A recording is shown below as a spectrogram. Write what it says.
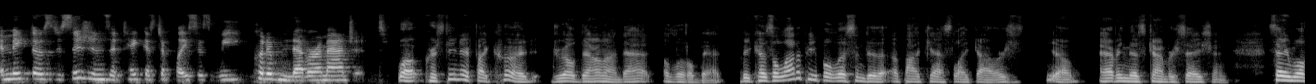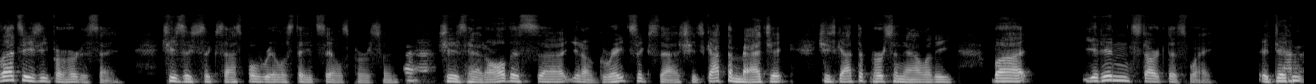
and make those decisions that take us to places we could have never imagined. Well, Christina, if I could drill down on that a little bit, because a lot of people listen to a podcast like ours, you know, having this conversation, saying, well, that's easy for her to say. She's a successful real estate salesperson. Uh-huh. She's had all this, uh, you know, great success. She's got the magic. She's got the personality, but you didn't start this way. It didn't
